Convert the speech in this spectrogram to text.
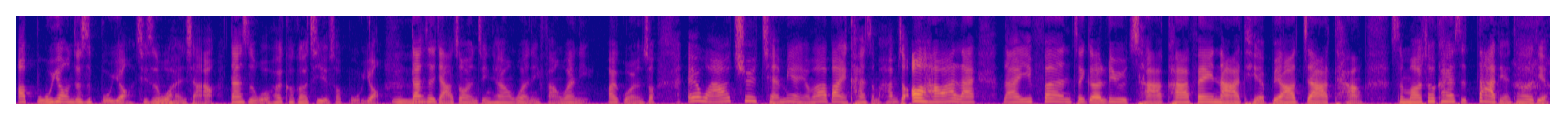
啊？不用就是不用，其实我很想要，但是我会客客气气说不用。但是亚洲人今天问你，反问你，外国人说，哎，我要去前面，有没有帮你看什么？他们说，哦，好啊，来来一份这个绿茶咖啡拿铁，不要加糖，什么就开始大点特点，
